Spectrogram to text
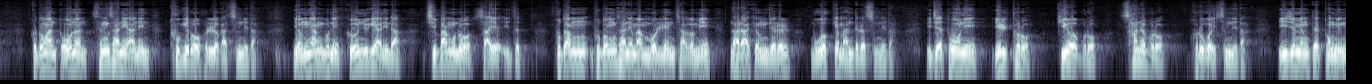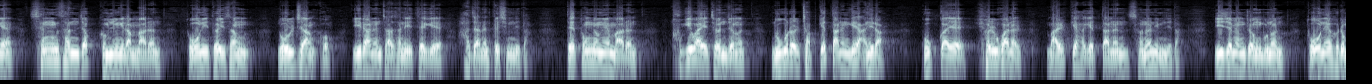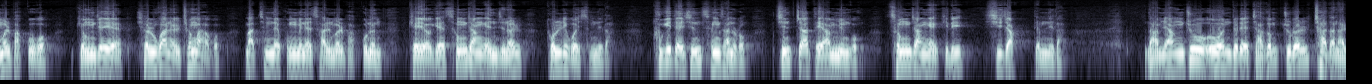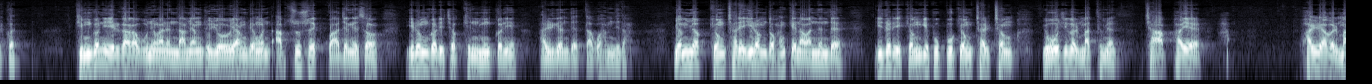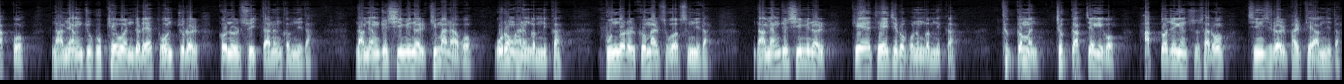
그동안 돈은 생산이 아닌 투기로 흘러갔습니다. 영양분이 근육이 아니라 지방으로 쌓여 있듯 부동산에만 몰린 자금이 나라 경제를 무겁게 만들었습니다. 이제 돈이 일터로, 기업으로, 산업으로 흐르고 있습니다. 이재명 대통령의 생산적 금융이란 말은 돈이 더 이상 놀지 않고 일하는 자산이 되게 하자는 뜻입니다. 대통령의 말은 투기와의 전쟁은 누구를 잡겠다는 게 아니라 국가의 혈관을 맑게 하겠다는 선언입니다. 이재명 정부는 돈의 흐름을 바꾸고 경제의 혈관을 정화하고 마침내 국민의 삶을 바꾸는 개혁의 성장 엔진을 돌리고 있습니다. 투기 대신 생산으로 진짜 대한민국 성장의 길이 시작됩니다. 남양주 의원들의 자금줄을 차단할 것. 김건희 일가가 운영하는 남양주 요양병원 압수수색 과정에서 이런 글이 적힌 문건이 발견됐다고 합니다. 몇몇 경찰의 이름도 함께 나왔는데 이들이 경기 북부 경찰청 요직을 맡으면 좌파의 하- 활약을 막고 남양주 국회의원들의 돈줄을 끊을 수 있다는 겁니다. 남양주 시민을 기만하고 우롱하는 겁니까? 분노를 금할 수가 없습니다. 남양주 시민을 개돼지로 보는 겁니까? 특검은 즉각적이고 압도적인 수사로 진실을 밝혀야 합니다.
